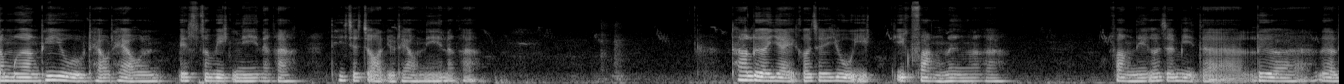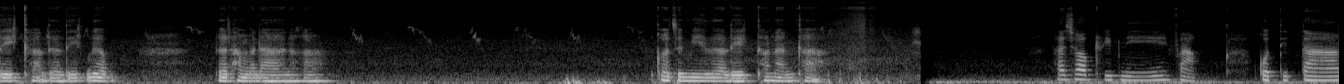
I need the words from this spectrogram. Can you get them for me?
ลเมืองที่อยู่แถวแถวเบสวิกนี้นะคะ ที่จะจอดอยู่แถวนี้นะคะ ถ้าเรือใหญ่ก็จะอยู่อีกอีกฝั่งหนึ่งนะคะ ฝั่งนี้ก็จะมีแต่เรือเรือเล็กค่ะ เรือเล็กเรือเรือธรรมดานะคะ ก็จะมีเรือเล็กเท่านั้นค่ะ ถ้าชอบคลิปนี้ฝากกดติดตาม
